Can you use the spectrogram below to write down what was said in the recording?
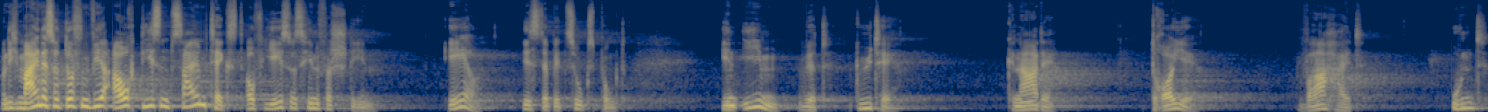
Und ich meine, so dürfen wir auch diesen Psalmtext auf Jesus hin verstehen. Er ist der Bezugspunkt. In ihm wird Güte Gnade, Treue, Wahrheit und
